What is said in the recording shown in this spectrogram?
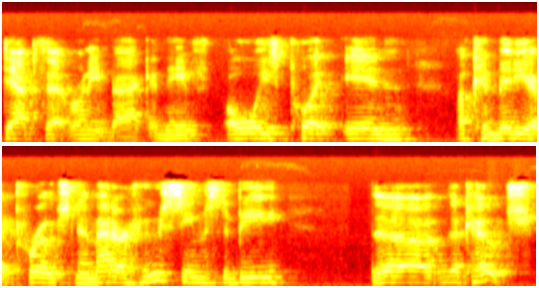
depth at running back, and they've always put in a committee approach, no matter who seems to be the the coach.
